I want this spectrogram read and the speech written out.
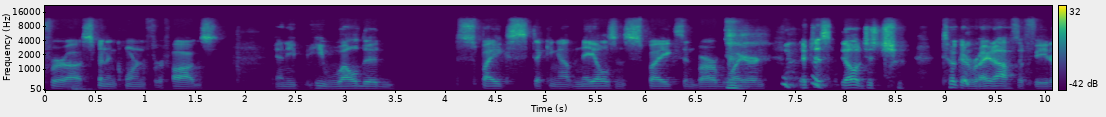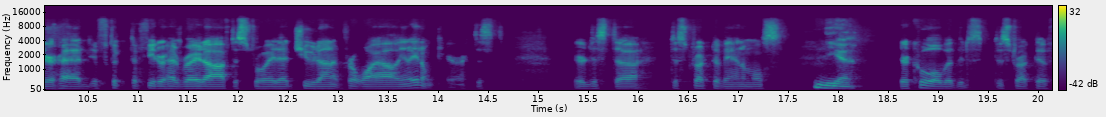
for uh, spinning corn for hogs, and he he welded spikes sticking out, nails and spikes and barbed wire, and it just still just took it right off the feeder head. It took the feeder head right off, destroyed it, chewed on it for a while. You know, they don't care. Just they're just uh, destructive animals. Yeah, they're cool, but they're just destructive.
